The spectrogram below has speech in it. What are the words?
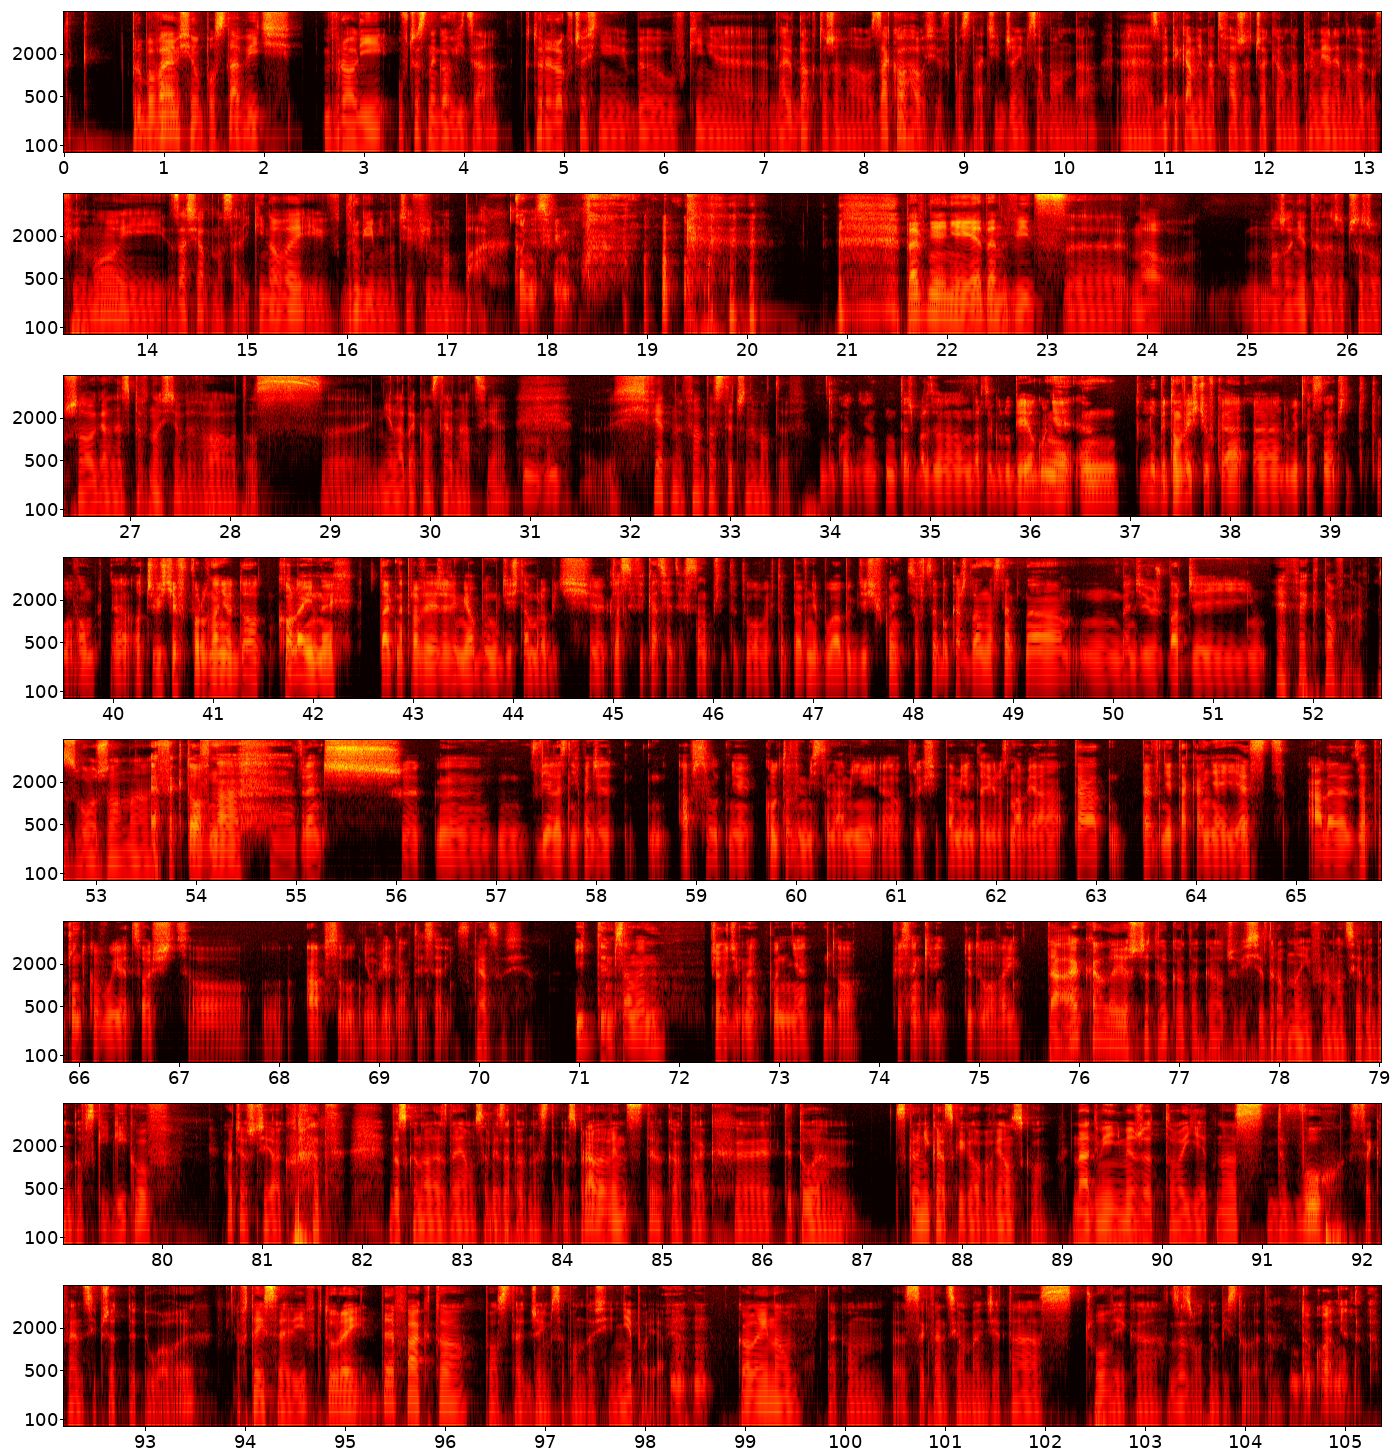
tak, próbowałem się postawić w roli ówczesnego widza, który rok wcześniej był w kinie na Doktorze No, zakochał się w postaci Jamesa Bonda. E, z wypiekami na twarzy czekał na premierę nowego filmu i zasiadł na sali kinowej i w drugiej minucie filmu bach. Koniec filmu. Pewnie nie jeden widz, e, no może nie tyle, że przeżył szok, ale z pewnością wywołało to E, nie lada konsternację. Mhm. Świetny, fantastyczny motyw. Dokładnie. Też bardzo, bardzo go lubię. I ogólnie y, lubię tą wejściówkę, y, lubię tą scenę przedtytułową. Y, oczywiście w porównaniu do kolejnych tak naprawdę, jeżeli miałbym gdzieś tam robić e, klasyfikację tych scen przytytułowych, to pewnie byłaby gdzieś w końcówce, bo każda następna mm, będzie już bardziej efektowna, złożona. Efektowna, e, wręcz e, wiele z nich będzie absolutnie kultowymi scenami, o których się pamięta i rozmawia. Ta pewnie taka nie jest, ale zapoczątkowuje coś, co absolutnie uwielbiam w tej serii. Zgadza się. I tym samym przechodzimy płynnie do piosenki tytułowej. Tak, ale jeszcze tylko taka oczywiście drobna informacja dla bondowskich geeków. Chociaż ci akurat doskonale zdają sobie zapewne z tego sprawę, więc tylko tak e, tytułem z kronikarskiego obowiązku nadmieńmy, że to jedna z dwóch sekwencji przedtytułowych w tej serii, w której de facto postać Jamesa Bonda się nie pojawia. Mhm. Kolejną taką e, sekwencją będzie ta z człowieka ze złotym pistoletem. Dokładnie tak.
